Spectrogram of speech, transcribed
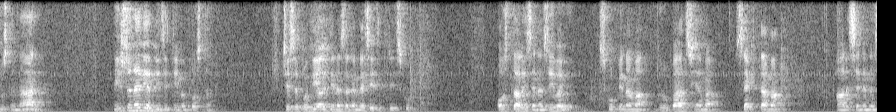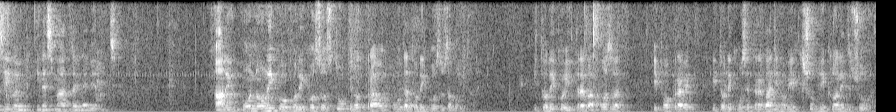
muslimani, nisu nevjernici time postali, će se podijeliti na 73 skupine. Ostali se nazivaju skupinama, grupacijama, sektama, ali se ne nazivaju i ne smatraju nevjernicima. Ali onoliko koliko su odstupili od pravog puta, toliko su zalutali. I toliko ih treba pozvati i popraviti i toliko se treba njihovih šubhi kloniti čuvati.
